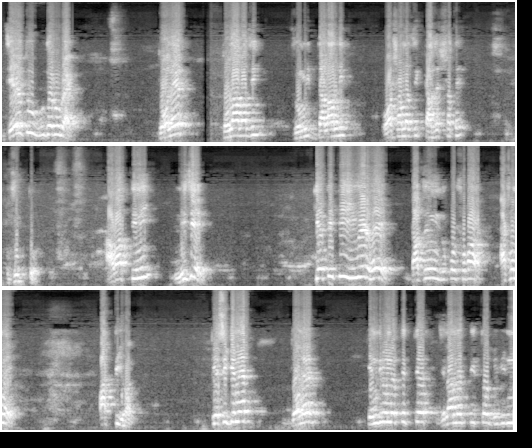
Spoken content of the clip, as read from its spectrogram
যেহেতু উদরু রায় দলের তোলাবাজি, জমির দালালি, অসামাজিক কাজের সাথে যুক্ত। আবার তিনি নিজে কেপিপি ইউ এর হয়ে দার্জিলিং লোকসভা আসনে প্রার্থী হন। প্রেসিডেন্টের দলের কেন্দ্রীয় নেতৃত্বের জেলা নেতৃত্ব, বিভিন্ন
